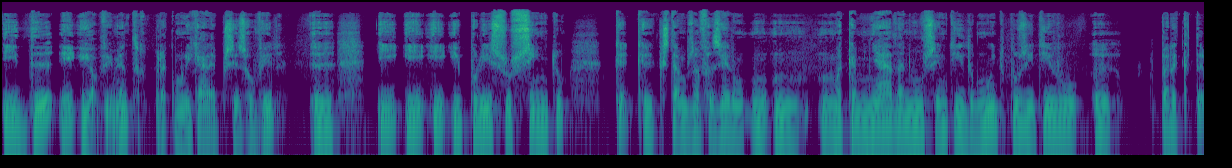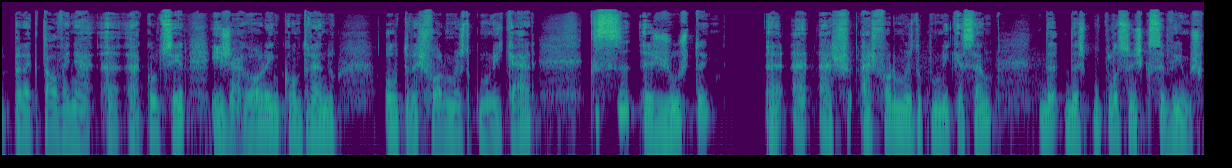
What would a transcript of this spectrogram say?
E, de, e, e obviamente, para comunicar é preciso ouvir, e, e, e, por isso sinto que, que, que estamos a fazer um, um, uma caminhada num sentido muito positivo para que, para que tal venha a, a, acontecer e já agora encontrando outras formas de comunicar que se ajustem às, às, formas de comunicação de, das populações que servimos.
